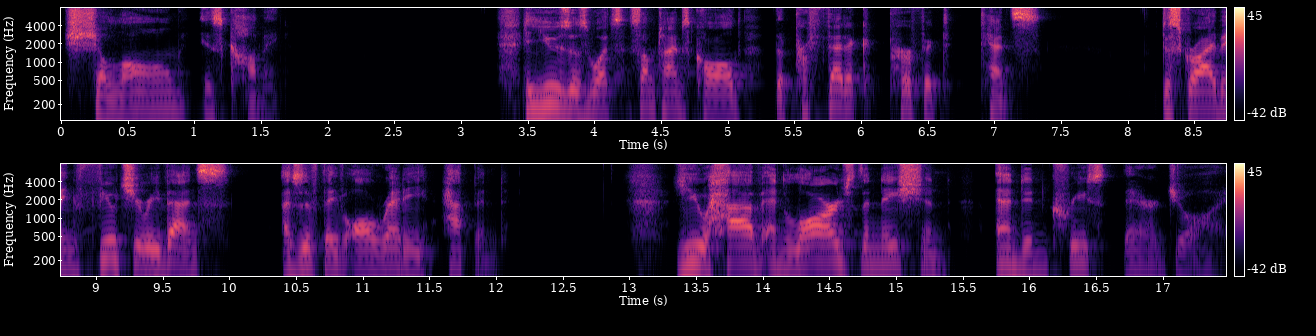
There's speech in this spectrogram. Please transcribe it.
Shalom is coming. He uses what's sometimes called the prophetic perfect tense, describing future events as if they've already happened. You have enlarged the nation and increased their joy.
